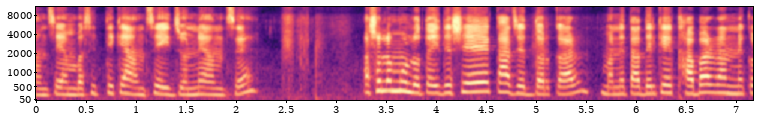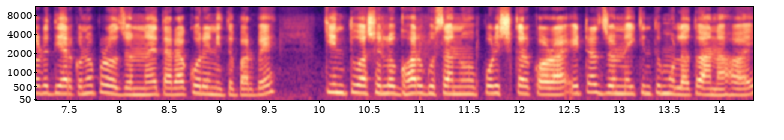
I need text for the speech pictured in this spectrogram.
আনছে অ্যাম্বাসির থেকে আনছে, এই জন্যে আনছে। আসলে মূলত এই দেশে কাজের দরকার মানে তাদেরকে খাবার রান্না করে দেওয়ার কোনো প্রয়োজন নাই, তারা করে নিতে পারবে। কিন্তু আসলে ঘর গোছানো, পরিষ্কার করা, এটার জন্যই কিন্তু মূলত আনা হয়।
